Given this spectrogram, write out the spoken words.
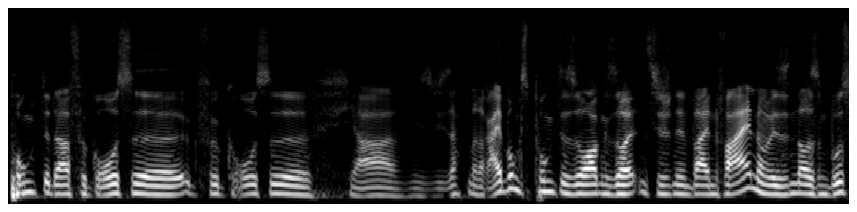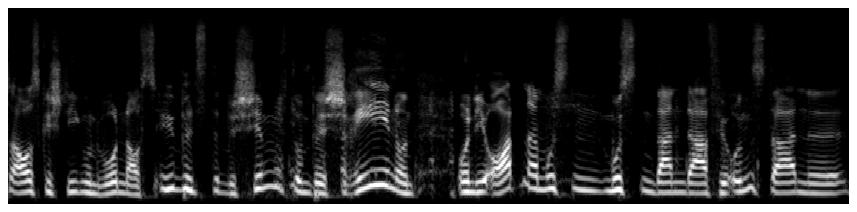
Punkte da für große, für große, ja, wie, sagt man, Reibungspunkte sorgen sollten zwischen den beiden Vereinen. Und wir sind aus dem Bus ausgestiegen und wurden aufs Übelste beschimpft und beschrien. Und, und die Ordner mussten, mussten dann da für uns da eine,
